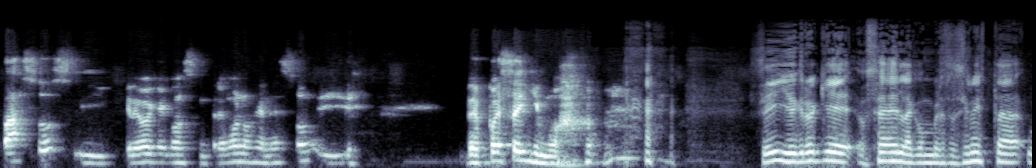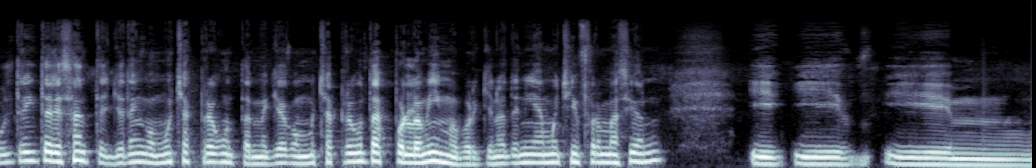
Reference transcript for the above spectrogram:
pasos y creo que concentrémonos en eso y después seguimos. Sí, yo creo que, o sea, la conversación está ultra interesante. Yo tengo muchas preguntas, me quedo con muchas preguntas por lo mismo, porque no tenía mucha información y, y, mm,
